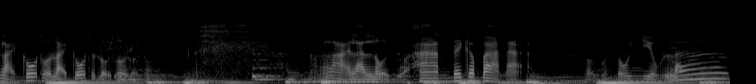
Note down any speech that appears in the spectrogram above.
lại cốt rồi, lại cốt rồi, lỗi tôi lỗi tôi. Nó lại là lỗi của an. Đây các bạn ạ, lỗi của tôi nhiều lắm.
